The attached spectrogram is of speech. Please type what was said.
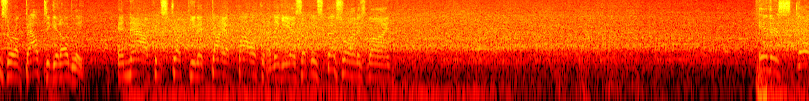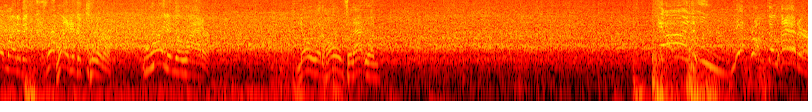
Things are about to get ugly. And now constructing a diabolical... I think he has something special on his mind. And their skull might have been right in the corner. Right in the ladder. No one home for that one. Good! He broke the ladder.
